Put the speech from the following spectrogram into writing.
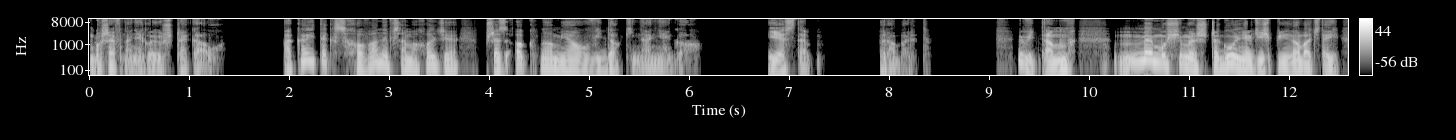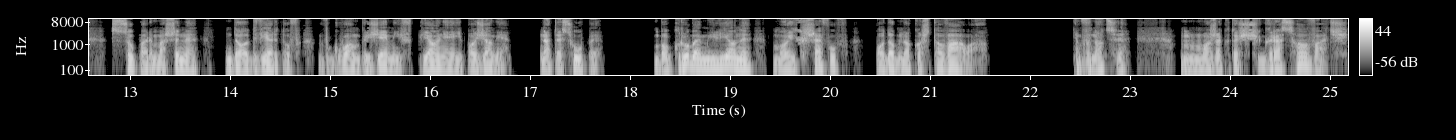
bo szef na niego już czekał, a Kajtek schowany w samochodzie przez okno miał widoki na niego. Jestem, Robert. Witam. My musimy szczególnie dziś pilnować tej super maszyny do odwiertów w głąb ziemi w pionie i poziomie, na te słupy, bo grube miliony moich szefów podobno kosztowała. W nocy może ktoś grasować,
